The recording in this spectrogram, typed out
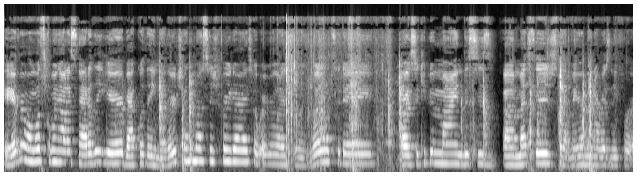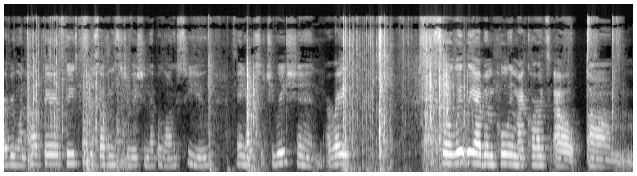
Hey everyone, what's going on? It's Natalie here, back with another channel message for you guys. Hope everyone is doing well today. Alright, so keep in mind, this is a message that may or may not resonate for everyone out there. Please put yourself in a situation that belongs to you and your situation. Alright? So lately I've been pulling my cards out, um,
